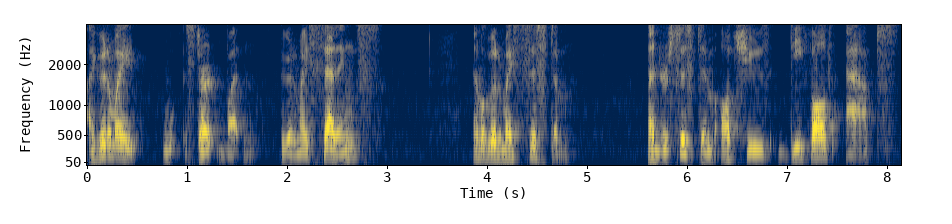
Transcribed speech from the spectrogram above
I go to my Start button. I go to my Settings, and I'll go to my System. Under System, I'll choose Default Apps,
